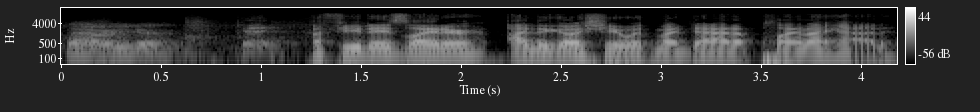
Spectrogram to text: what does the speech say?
Hey, how are you doing? A few days later, I negotiated with my dad a plan I had.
